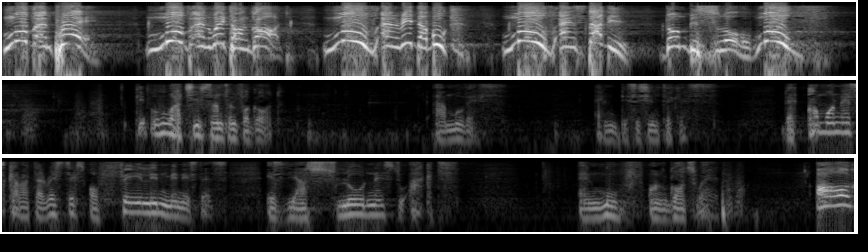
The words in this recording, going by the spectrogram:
Move and pray. Move and wait on God. Move and read the book. Move and study. Don't be slow. Move. People who achieve something for God are movers and decision takers. The commonest characteristics of failing ministers is their slowness to act and move on God's word. All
